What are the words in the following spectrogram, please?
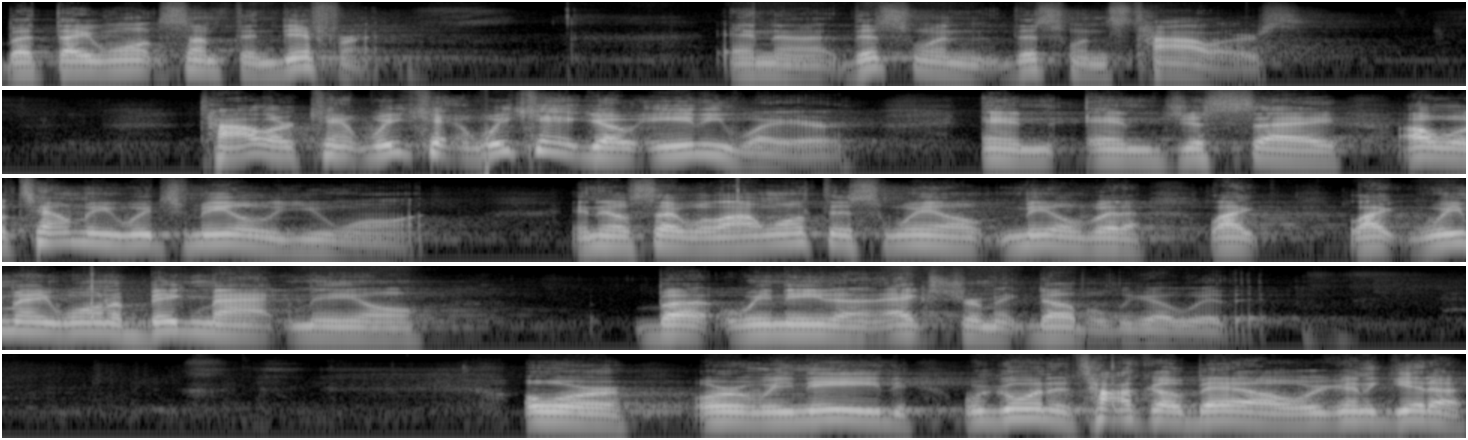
but they want something different. And uh, this one, this one's Tyler's. Tyler can't. We can't. We can't go anywhere and and just say, "Oh, well, tell me which meal you want." And they'll say, "Well, I want this meal, meal, but uh, like like we may want a Big Mac meal, but we need an extra McDouble to go with it." Or, or we need, we're going to Taco Bell, we're going to get a,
